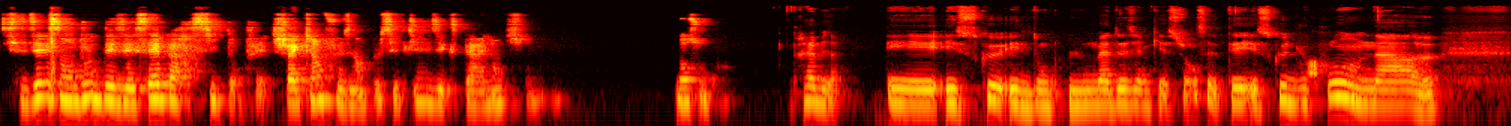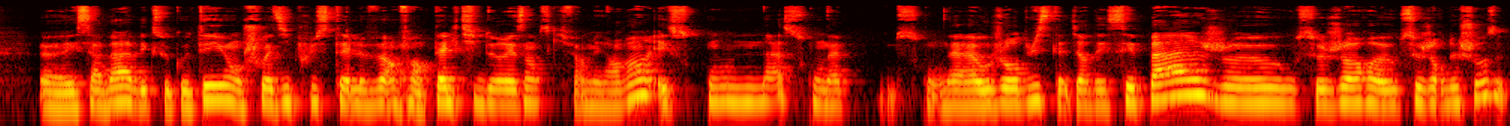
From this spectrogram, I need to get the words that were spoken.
C'était sans doute des essais par site en fait. Chacun faisait un peu ses petites expériences dans son coin. Très bien. Et est-ce que et donc ma deuxième question c'était est-ce que du coup on a euh, euh, et ça va avec ce côté on choisit plus tel vin enfin tel type de raisin ce qui fait un meilleur vin est-ce qu'on a ce qu'on a ce qu'on a aujourd'hui c'est-à-dire des cépages euh, ou ce genre ce genre de choses?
